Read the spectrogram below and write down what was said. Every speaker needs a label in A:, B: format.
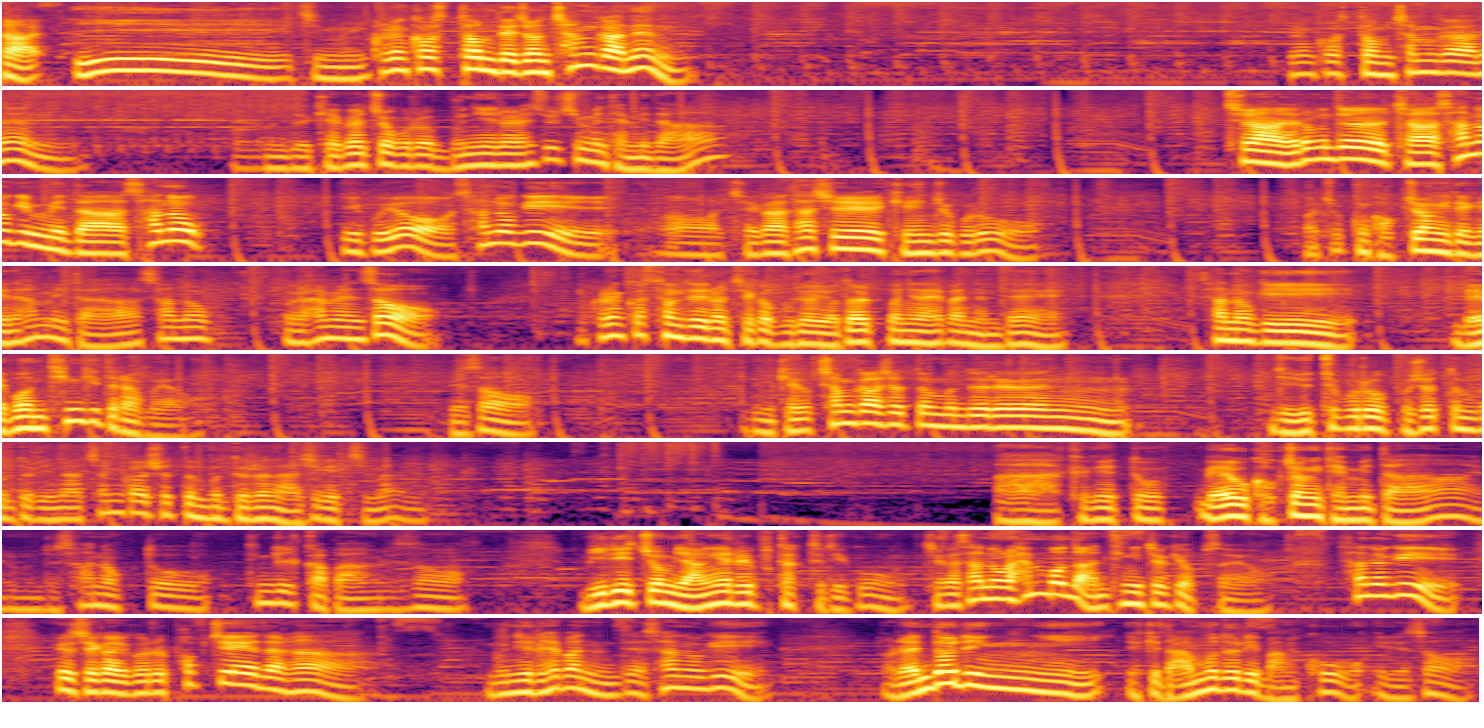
A: 자, 이 지금 clan custom 대전 참가는 clan custom 참가는 여러분들 개별적으로 문의를 해주시면 됩니다. 자, 여러분들 자 사녹입니다. 사녹이고요. 사녹이 어, 제가 사실 개인적으로 어, 조금 걱정이 되긴 합니다. 사녹을 하면서 clan custom 대전 제가 무려 8번이나 해봤는데 사녹이 매번 튕기더라고요. 그래서 계속 참가하셨던 분들은 이제 유튜브로 보셨던 분들이나 참가하셨던 분들은 아시겠지만 아 그게 또 매우 걱정이 됩니다. 여러분들 사녹도 튕길까봐 그래서 미리 좀 양해를 부탁드리고 제가 사녹을 한 번도 안 튕긴 적이 없어요. 산옥이 그래서 제가 이거를 펍지에다가 문의를 해봤는데 산옥이 렌더링이 이렇게 나무들이 많고 이래서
